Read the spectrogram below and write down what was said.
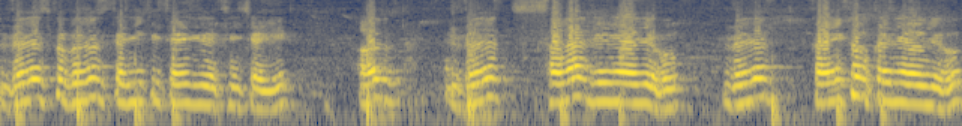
गलत को गलत करने की तैयारी रखनी चाहिए। और गलत सलाह देने वाले हो गलत कार्यक्रम करने वाले हो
